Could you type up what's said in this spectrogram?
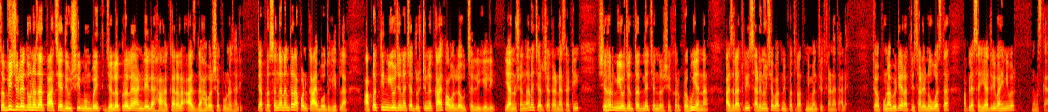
सव्वीस जुलै दोन हजार पाच या दिवशी मुंबईत जलप्रलय आणलेल्या हाहाकाराला आज दहा वर्ष पूर्ण झाली. त्या प्रसंगानंतर आपण काय बोध घेतला? आपत्ती नियोजनाच्या दृष्टीनं काय पावलं उचलली गेली? या अनुषंगानं चर्चा करण्यासाठी शहर नियोजन तज्ज्ञ चंद्रशेखर प्रभू यांना आज रात्री साडेनऊच्या बातमीपत्रात निमंत्रित करण्यात आलंय. तेव्हा पुन्हा भेटूया रात्री साडेनऊ वाजता आपल्या सह्याद्री वाहिनीवर. नमस्कार.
